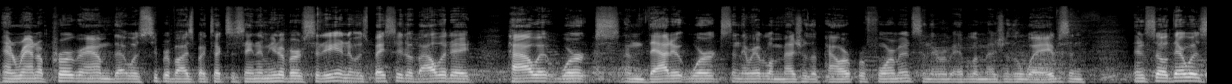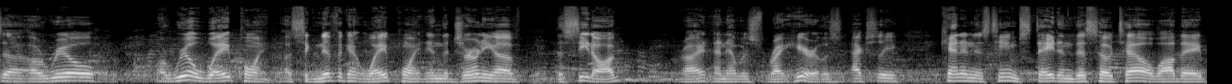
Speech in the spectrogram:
And ran a program that was supervised by Texas A&M University, and it was basically to validate how it works and that it works. And they were able to measure the power performance, and they were able to measure the waves. And and so there was a, a real a real waypoint, a significant waypoint in the journey of the Sea Dog right? And it was right here. It was actually Ken and his team stayed in this hotel while they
